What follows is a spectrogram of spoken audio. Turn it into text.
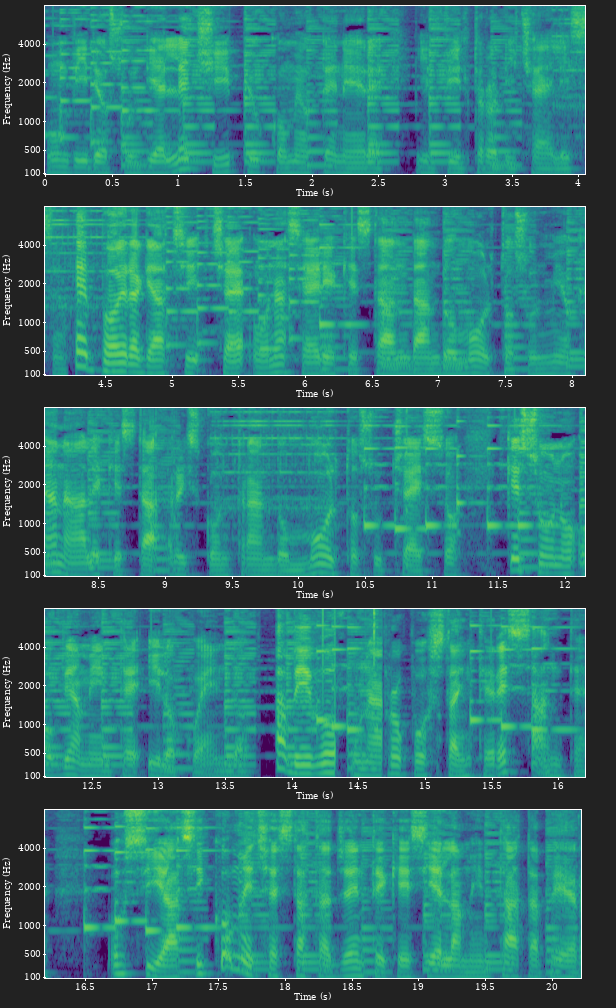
un video sul DLC più come ottenere il filtro di Celis. E poi ragazzi c'è una serie che sta andando molto sul mio canale che sta riscontrando molto successo che sono ovviamente i Loquendo. Avevo una proposta interessante Ossia, siccome c'è stata gente che si è lamentata per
